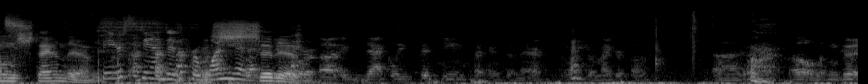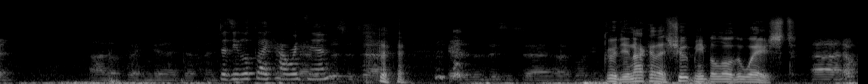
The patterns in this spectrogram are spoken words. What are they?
own stand-in. Be your stand-in for Or one minute. Sit in. For uh, exactly 15 seconds in there. Unless the microphone. Uh, there we go. oh, looking good. Uh, that's so I can get an adjustment. Does he look like Howard This- Zinn? This is uh, good. This is this is uh, how it's looking. Good, you're not gonna shoot me below the waist. Uh, nope,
